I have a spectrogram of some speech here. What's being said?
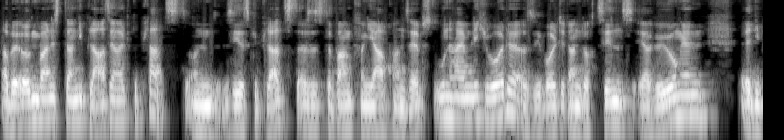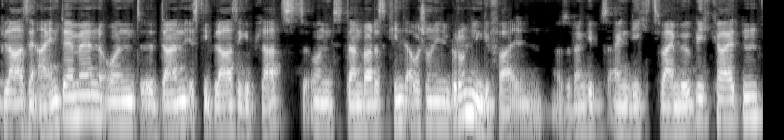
aber irgendwann ist dann die Blase halt geplatzt. Und sie ist geplatzt, als es der Bank von Japan selbst unheimlich wurde. Also sie wollte dann durch Zinserhöhungen äh, die Blase eindämmen und äh, dann ist die Blase geplatzt und dann war das Kind aber schon in den Brunnen gefallen. Also dann gibt es eigentlich zwei Möglichkeiten.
